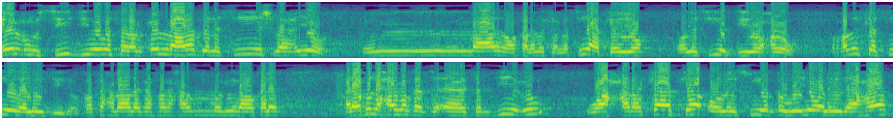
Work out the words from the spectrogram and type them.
إن أسيجي مثلا إلا رد لسيش معيو إلا وكله مثلا لسيأكيو ولسيء الدين وحيو وقبل كثير اللي جيده فتحنا لك فتحا مبينا وكلام على كل حال مركز ترجيع وحركاتك أو ليسوية قوية وليداها.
